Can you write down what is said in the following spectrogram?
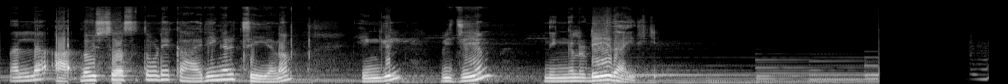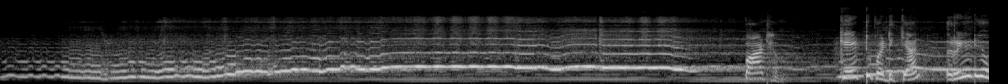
നല്ല ആത്മവിശ്വാസത്തോടെ കാര്യങ്ങൾ ചെയ്യണം. എങ്കിൽ വിജയം നിങ്ങളുടേതായിരിക്കും.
